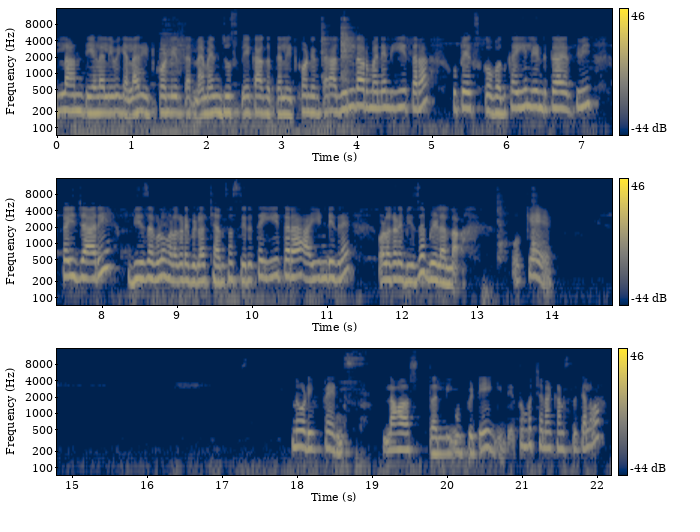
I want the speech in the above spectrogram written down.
ಇಲ್ಲ ಅಂತ ಹೇಳಲ್ಲ, ಇವಾಗ ಎಲ್ಲರೂ ಇಟ್ಕೊಂಡಿರ್ತಾರೆ. ಲೆಮನ್ ಜ್ಯೂಸ್ ಬೇಕಾಗುತ್ತೆಲ್ಲ, ಇಟ್ಕೊಂಡಿರ್ತಾರೆ. ಅದಿಲ್ಲದವ್ರ ಮನೇಲಿ ಈ ಥರ ಉಪಯೋಗಿಸ್ಕೋಬೋದು. ಕೈಯಲ್ಲಿ ಹಿಂಡ್ತಾ ಇರ್ತೀವಿ, ಕೈ ಜಾರಿ, ಬೀಜಗಳು ಒಳಗಡೆ ಬೀಳೋ ಚಾನ್ಸಸ್ ಇರುತ್ತೆ. ಈ ಥರ ಹಿಂಡಿದರೆ ಒಳಗಡೆ ಬೀಜ ಬೀಳಲ್ಲ. ಓಕೆ. ನೋಡಿ ಫ್ರೆಂಡ್ಸ್ ಲಾಸ್ಟಲ್ಲಿ ಉಪ್ಪಿಟ್ಟು ಹೇಗಿದೆ. ತುಂಬ ಚೆನ್ನಾಗಿ ಕಾಣಿಸ್ತೈತೆ ಅಲ್ವಾ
